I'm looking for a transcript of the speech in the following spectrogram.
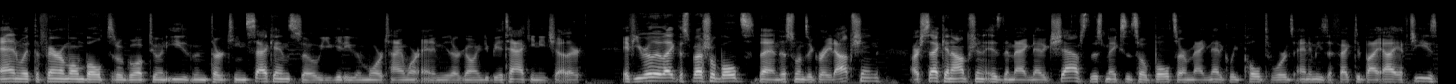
And with the pheromone bolts, it'll go up to an even 13 seconds, so you get even more time where enemies are going to be attacking each other. If you really like the special bolts, then this one's a great option. Our second option is the magnetic shafts. This makes it so bolts are magnetically pulled towards enemies affected by IFGs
